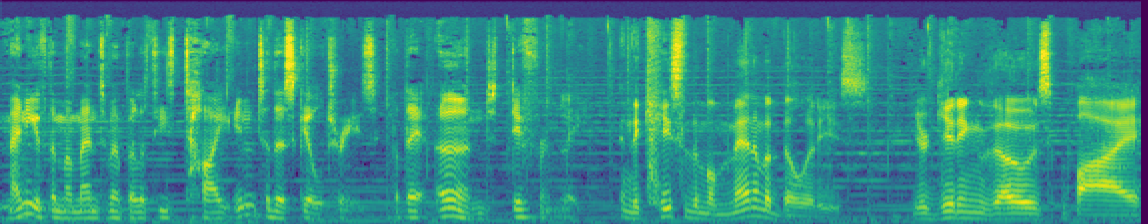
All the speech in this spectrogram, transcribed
Many of the momentum abilities tie into the skill trees, but they're earned differently. In the case of the momentum abilities, you're getting those by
